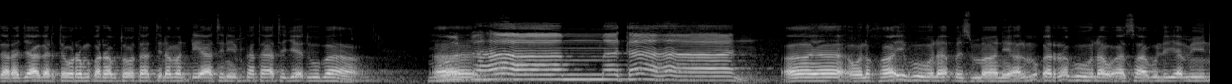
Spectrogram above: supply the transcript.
darajaa gartee warra muqarrabtootaatti naman dhiyaatiniif kataate jee duuba آية والخائفون قسمان المقربون وأصحاب اليمين.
